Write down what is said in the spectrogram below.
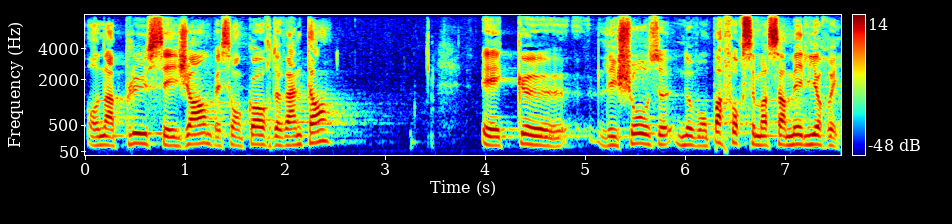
on n'a plus ses jambes et son corps de 20 ans et que les choses ne vont pas forcément s'améliorer.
